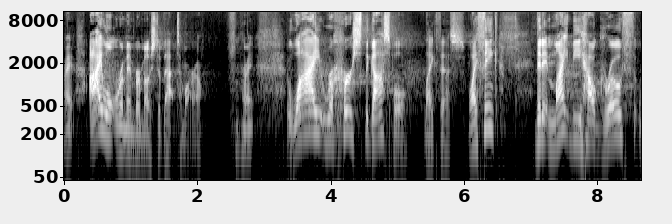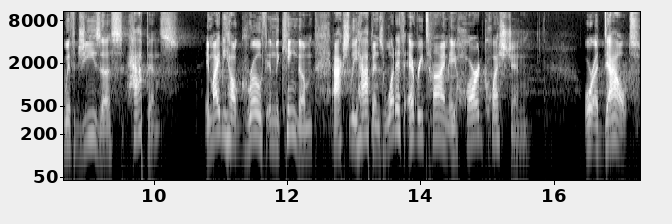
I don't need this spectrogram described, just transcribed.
right? I won't remember most of that tomorrow, right? Why rehearse the gospel like this? Well, I think that it might be how growth with Jesus happens. It might be how growth in the kingdom actually happens. What if every time a hard question or a doubt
